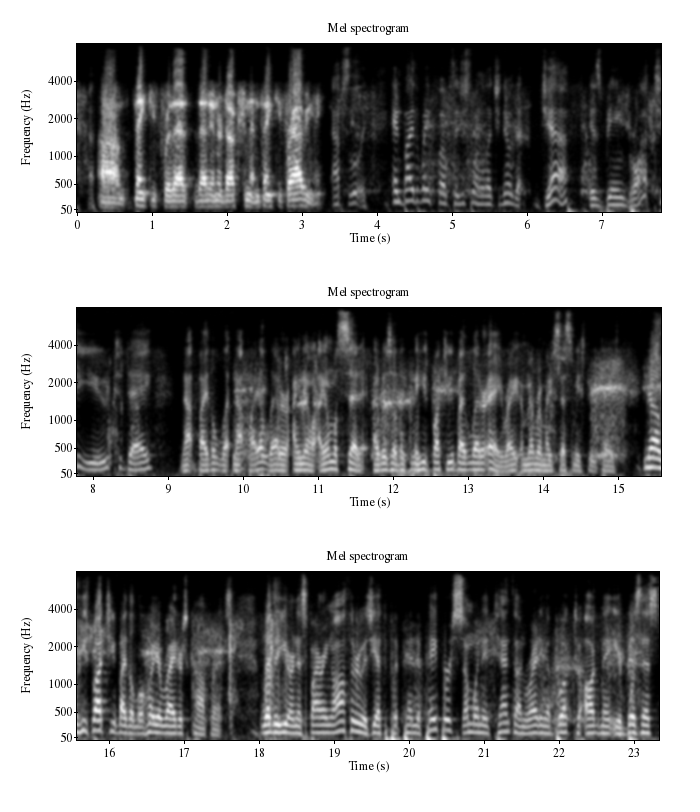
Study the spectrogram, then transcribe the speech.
um, thank you for that that introduction, and thank you for having me. Absolutely. And by the way, folks, I just want to let you know that Jeff is being brought to you today not by the le- not by a letter. I know. I almost said it. I was like, he's brought to you by the letter A, right? Remember my Sesame Street days. No, he's brought to you by the La Jolla Writers Conference. Whether you're an aspiring author who has yet to put pen to paper, someone intent on writing a book to augment your business,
